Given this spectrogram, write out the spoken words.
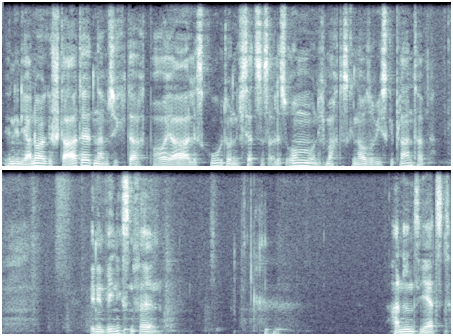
in den Januar gestartet und haben sich gedacht, boah, ja, alles gut und ich setze das alles um und ich mache das genauso, wie ich es geplant habe? In den wenigsten Fällen. Handeln Sie jetzt,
